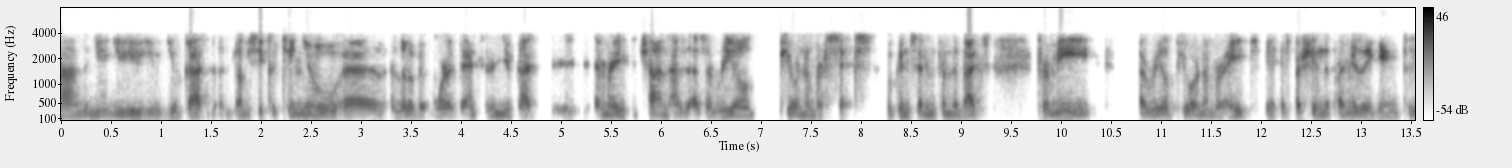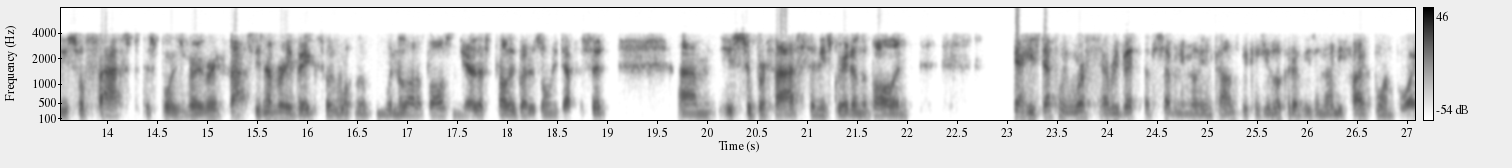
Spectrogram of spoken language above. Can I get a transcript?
uh, then you, you, you, you've got obviously Coutinho uh, a little bit more advanced. And then you've got Emre Can as, as a real pure number six who can sit in from the backs. For me, a real pure number eight, especially in the Premier League game, because he's so fast. This boy is very, very fast. He's not very big, so he won't win a lot of balls in the air. That's probably about his only deficit. Um, he's super fast and he's great on the ball. And yeah, he's definitely worth every bit of 70 million pounds because you look at him, he's a 95 born boy.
